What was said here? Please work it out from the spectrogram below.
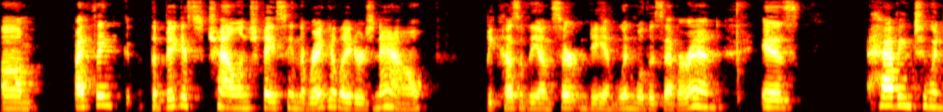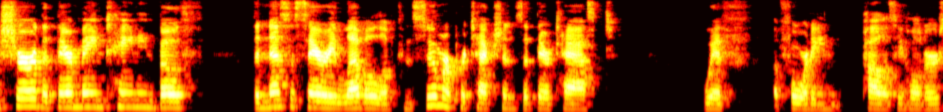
Um, I think the biggest challenge facing the regulators now, because of the uncertainty and when will this ever end, is having to ensure that they're maintaining both the necessary level of consumer protections that they're tasked with affording policyholders,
